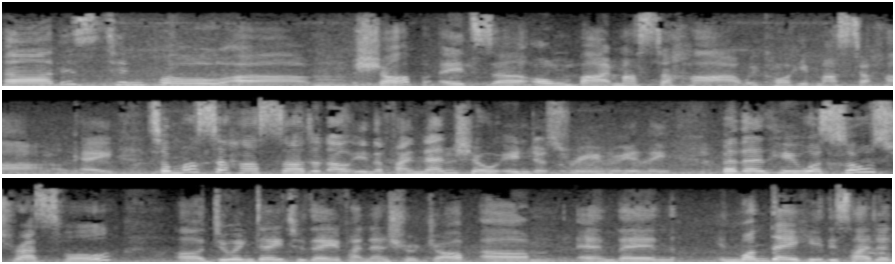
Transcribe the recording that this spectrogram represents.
uh, this Timpo um, shop, it's uh, owned by Master Ha. We call him Master Ha. Okay, so Master Ha started out in the financial industry, really, but then he was so stressful uh, doing day-to-day financial job, um, and then in one day he decided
